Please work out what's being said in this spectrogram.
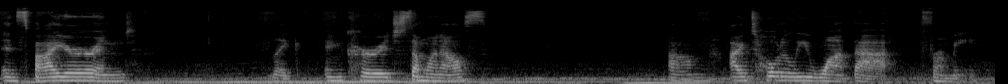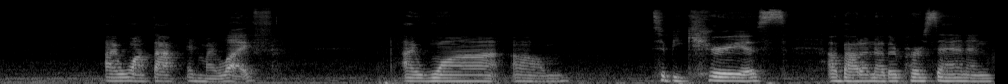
inspire and like encourage someone else um, i totally want that for me. I want that in my life. I want um, to be curious about another person and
